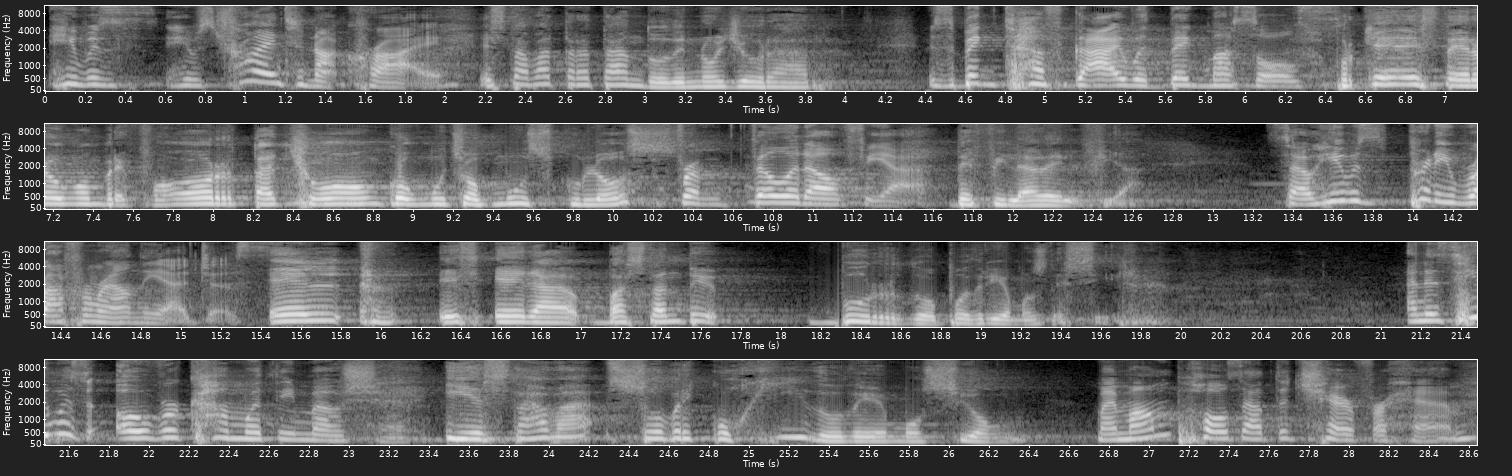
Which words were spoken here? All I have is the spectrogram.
He was, he was trying to not cry. Estaba tratando de no llorar. He was a big, tough guy with big muscles Porque este era un hombre fortachón con muchos músculos from Philadelphia. de Filadelfia. So he was pretty rough around the edges. Él es- era bastante burdo, podríamos decir. And as he was overcome with emotion, Y estaba sobrecogido de emoción. my mom pulls out the chair for him,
